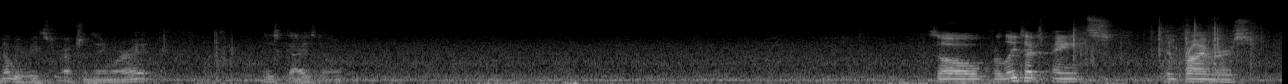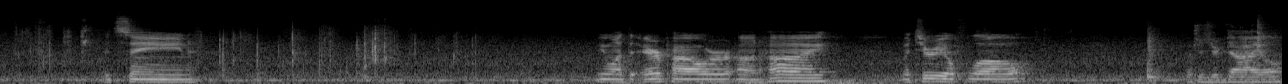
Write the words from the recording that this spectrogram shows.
Nobody reads directions anymore, right? These guys don't. So for latex paints and primers, it's saying you want the air power on high, material flow, which is your dial.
